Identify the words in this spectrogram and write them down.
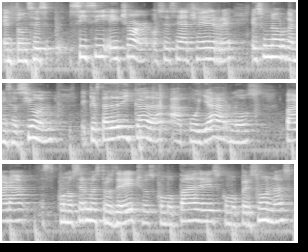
Entonces, CCHR o CCHR es una organización que está dedicada a apoyarnos para conocer nuestros derechos como padres, como personas,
